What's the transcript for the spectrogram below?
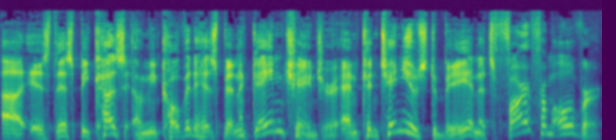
uh, is this because, I mean, COVID has been a game changer and continues to be, and it's far from over.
